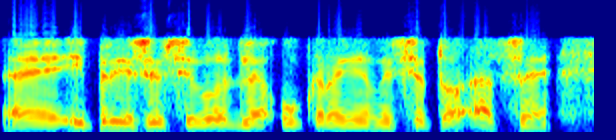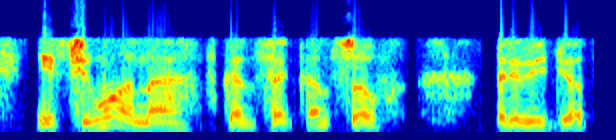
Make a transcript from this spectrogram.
э, и прежде всего для Украины ситуация, и к чему она в конце концов приведет.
